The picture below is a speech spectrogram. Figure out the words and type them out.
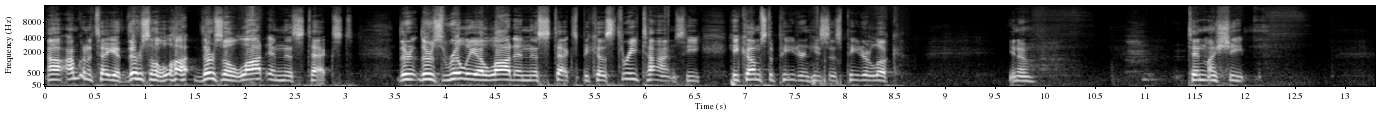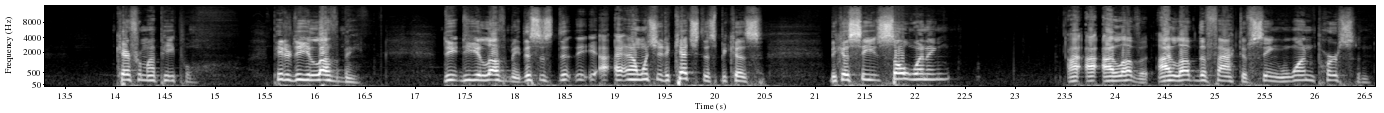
Now, I'm going to tell you, there's a lot, there's a lot in this text. There, there's really a lot in this text because three times he, he comes to Peter and he says, Peter, look, you know, tend my sheep, care for my people. Peter, do you love me? Do, do you love me? This is the, and I want you to catch this because, because see, soul winning, I, I, I love it. I love the fact of seeing one person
